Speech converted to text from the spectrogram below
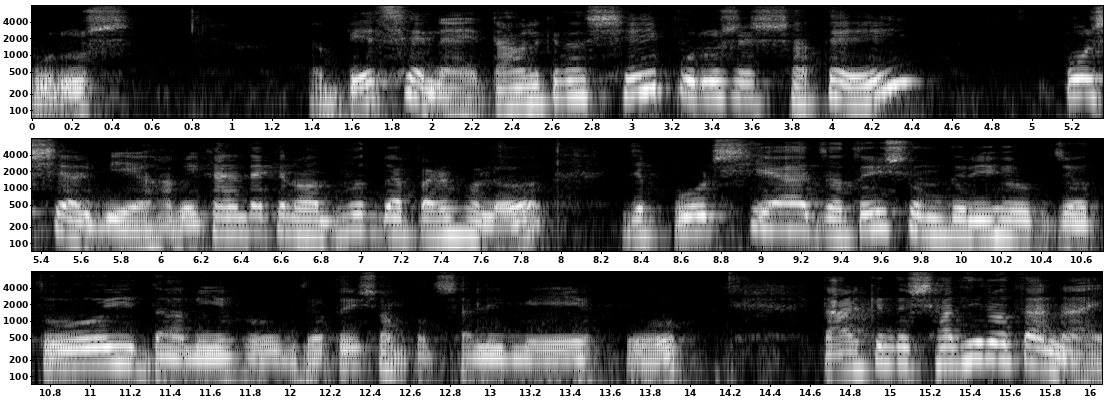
পুরুষ বেছে নেয়, তাহলে কিন্তু সেই পুরুষের সাথেই পোর্শিয়ার বিয়ে হবে। এখানে দেখেন অদ্ভুত ব্যাপার হলো যে পোর্শিয়া যতই সুন্দরী হোক, যতই দামি হোক, যতই সম্পদশালী মেয়ে হোক, তার কিন্তু স্বাধীনতা নাই।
